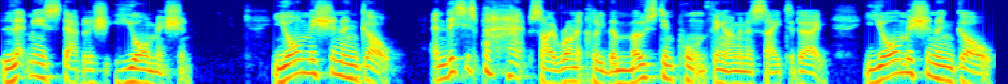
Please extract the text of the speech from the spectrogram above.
let me establish your mission. Your mission and goal. And this is perhaps ironically the most important thing I'm going to say today. Your mission and goal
